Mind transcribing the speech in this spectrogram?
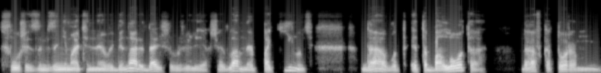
слушать занимательные вебинары, дальше уже легче. Главное покинуть да, вот это болото, да, в котором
